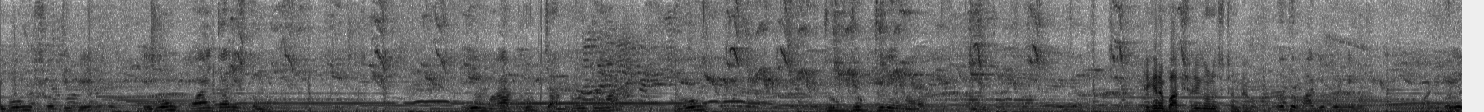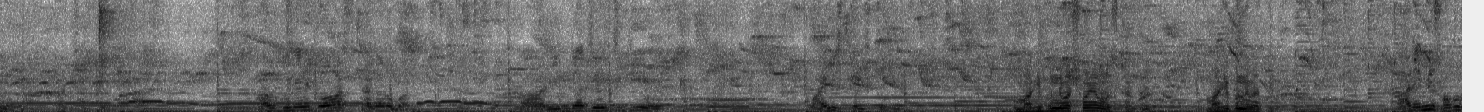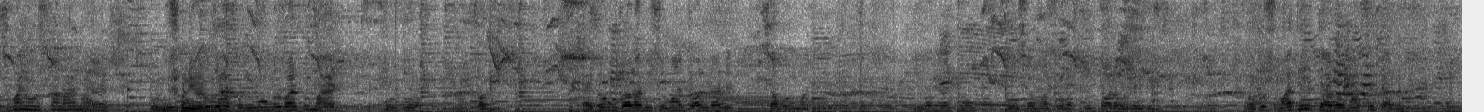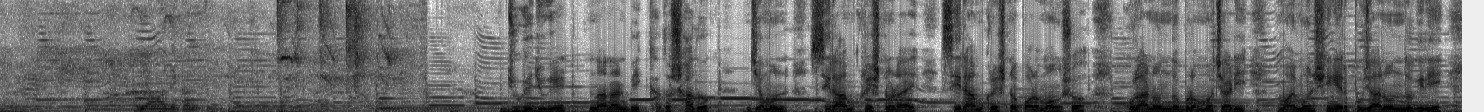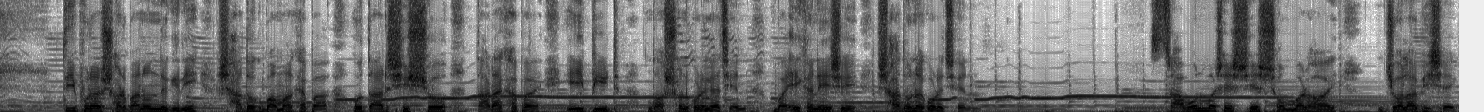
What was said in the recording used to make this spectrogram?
এবং সতীপীঠ এবং পঁয়তাল্লিশতম। এই মা খুব জাগ্রত মা। এবং যুগ যুগ ধরে মায়ের পুজো হয়। এখানে বাৎসরিক অনুষ্ঠানটা কখন? ওই তো মাঘী পূর্ণিমা। মাঘী বুঝলে? আচ্ছা। ফাল্গুনে দশ এগারো বারো। আর ইংরাজি হচ্ছে গিয়ে বাইশ তেইশ চব্বিশ। মাঘী পূর্ণিমার সময় অনুষ্ঠানটা মাঘী পূর্ণিমার দিন? আর এমনি সব সময় অনুষ্ঠান হয় না। শনিবার শনি মঙ্গলবার তো মায়ের ও তো সবই। এবং জলাভিষেক মাছ জল ঢালে শ্রাবণ মাসে। এবং এই তো বৈশাখ মাসে অষ্টম পড়া হলে সব সময়তেই তেরো মাসে তেরো। এই আমাদের চলে। যুগে যুগে নানান বিখ্যাত সাধক, যেমন শ্রীরামকৃষ্ণ রায়, শ্রীরামকৃষ্ণ পরমহংস, কুলানন্দ ব্রহ্মচারী, ময়মনসিংহের পূজানন্দগিরি ত্রিপুরার সর্বানন্দগিরি, সাধক বামা বামাখ্যাপা ও তার শিষ্য তারা তারাখ্যাপা এই পীঠ দর্শন করে গেছেন বা এখানে এসে সাধনা করেছেন। শ্রাবণ মাসের শেষ সোমবার হয় জলাভিষেক।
